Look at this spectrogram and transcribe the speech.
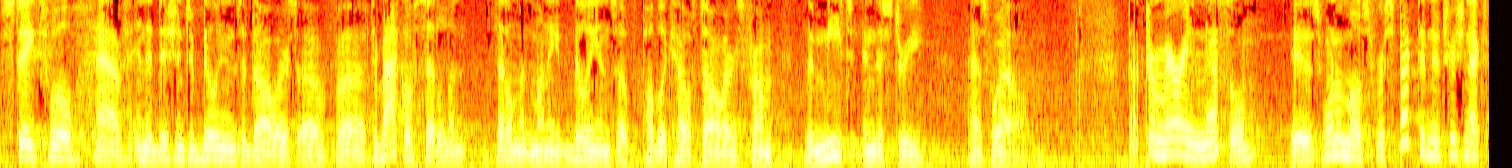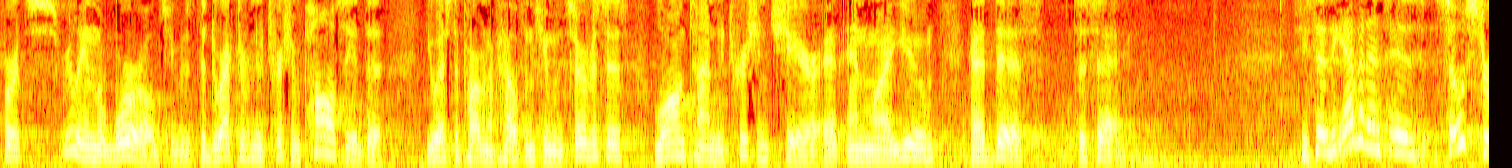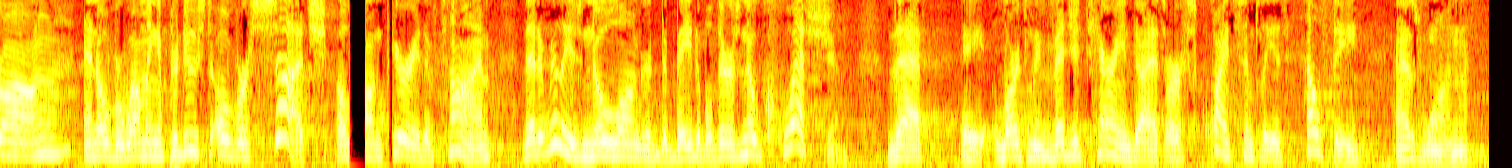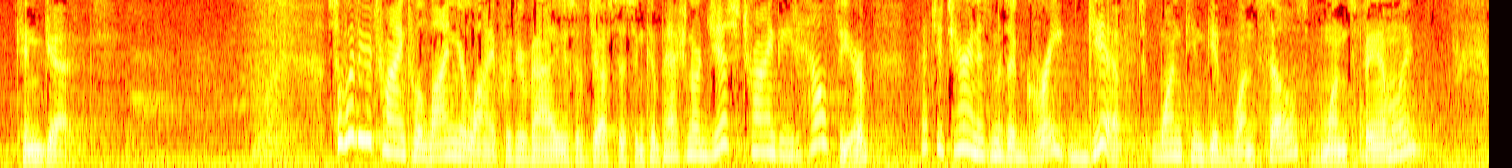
states will have, in addition to billions of dollars of uh, tobacco settlement, settlement money, billions of public health dollars from the meat industry as well. Dr. Marion Nestle is one of the most respected nutrition experts really in the world. She was the director of nutrition policy at the U.S. Department of Health and Human Services, longtime nutrition chair at NYU, had this to say. She said, The evidence is so strong and overwhelming and produced over such a long period of time that it really is no longer debatable. There is no question that a largely vegetarian diets are quite simply as healthy as one can get. So, whether you're trying to align your life with your values of justice and compassion or just trying to eat healthier, Vegetarianism is a great gift one can give oneself, one's family.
